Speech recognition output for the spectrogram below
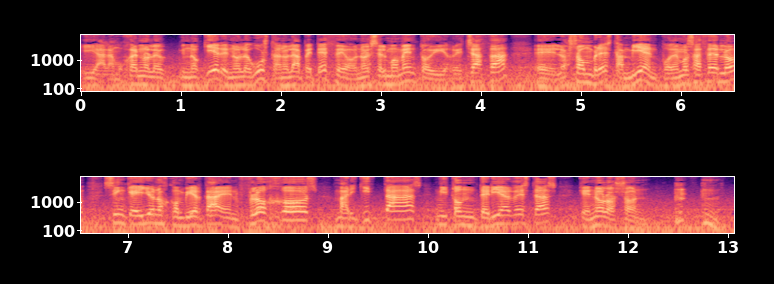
y a la mujer no, le, no quiere, no le gusta, no le apetece o no es el momento y rechaza, eh, los hombres también podemos hacerlo sin que ello nos convierta en flojos, mariquitas, ni tonterías de estas que no lo son.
